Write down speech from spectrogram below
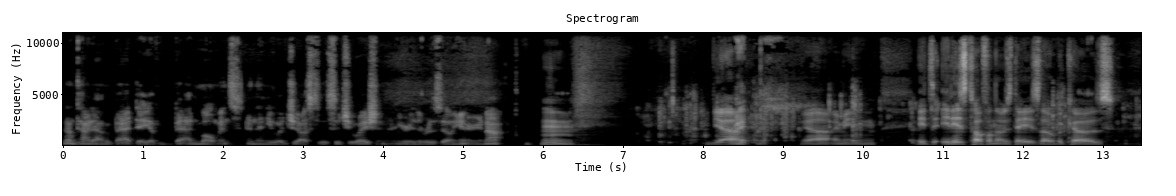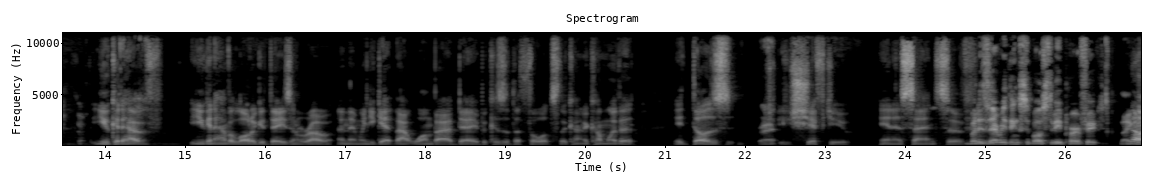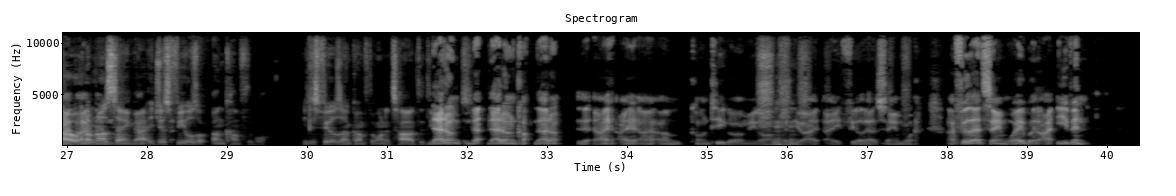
you time to have a bad day. Have bad moments, and then you adjust to the situation, and you're either resilient or you're not. Hmm. Yeah. Right? Yeah, I mean, it's it is tough on those days though because you could have you can have a lot of good days in a row, and then when you get that one bad day, because of the thoughts that kind of come with it, it does Right. shift you in a sense of. But is everything supposed to be perfect? Like no, I- and I- I'm not saying that. It just feels uncomfortable. It just feels uncomfortable, and it's hard to do. that don't that that don't that don't. I I I I'm contigo, amigo. I'm with you. I I feel that same way. I feel that same way. But I even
